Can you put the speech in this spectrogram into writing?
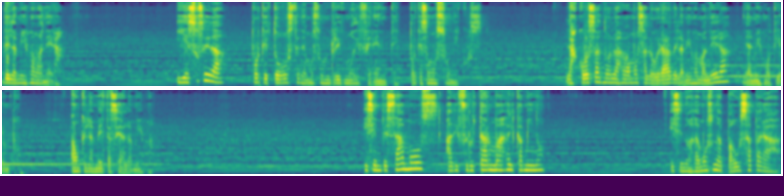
de la misma manera. Y eso se da porque todos tenemos un ritmo diferente, porque somos únicos. Las cosas no las vamos a lograr de la misma manera ni al mismo tiempo, aunque la meta sea la misma. Y si empezamos a disfrutar más del camino, y si nos damos una pausa para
